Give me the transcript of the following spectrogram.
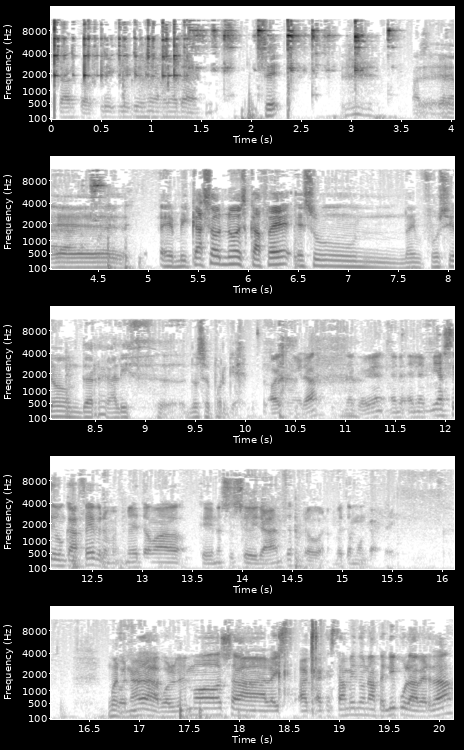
Exacto, clic, clic, clic, sí, eh, en mi caso no es café, es un- una infusión de regaliz, eh, no sé por qué. Ay, mira, mira bien. En, en el mío ha sido un café, pero me, me he tomado, que no sé si oirá antes, pero bueno, me tomo un café. Bueno, Pues nada, volvemos a, la a- que están viendo una película, ¿verdad?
